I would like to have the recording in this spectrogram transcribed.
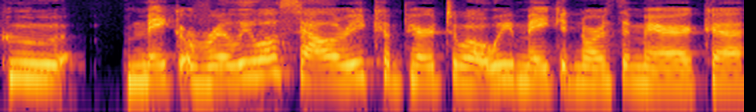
who make a really low salary compared to what we make in North America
